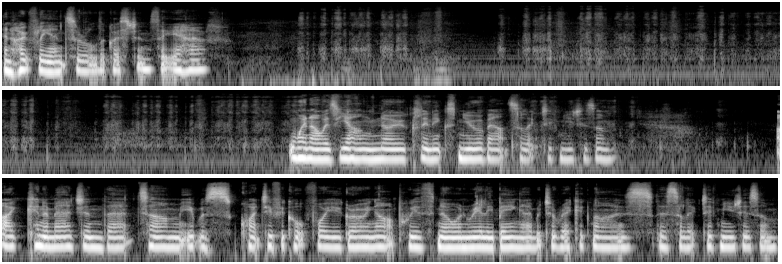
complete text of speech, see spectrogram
and hopefully answer all the questions that you have. When I was young, no clinics knew about selective mutism. I can imagine that um, it was quite difficult for you growing up with no one really being able to recognise the selective mutism.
